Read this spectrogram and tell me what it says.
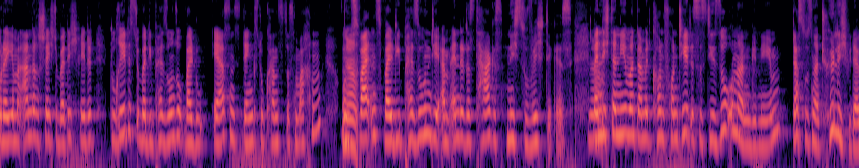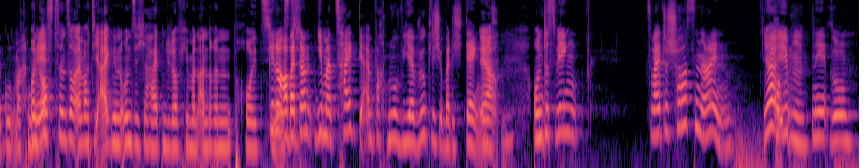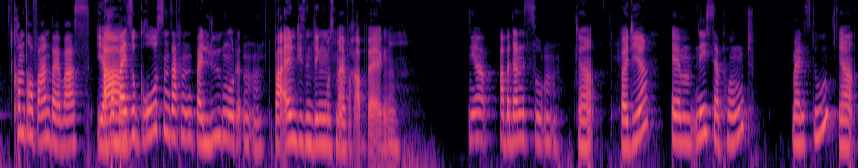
oder jemand anderes schlecht über dich redet, du redest über die Person so, weil du erstens denkst, du kannst das machen und Ja. zweitens, weil die Person dir am Ende des Tages nicht so wichtig ist. Wenn dich dann jemand damit konfrontiert, ist es dir so unangenehm, dass du es natürlich wieder gut machen Und willst. oft sind es auch einfach die eigenen Unsicherheiten, die du auf jemand anderen projizierst. Genau, aber dann jemand zeigt dir einfach nur, wie er wirklich über dich denkt. Ja. Und deswegen, zweite Chance, nein. Ja, Komm, eben. Nee, So. Kommt drauf an, bei was. Ja. Aber bei so großen Sachen, bei Lügen oder. Mm, Bei allen diesen Dingen muss man einfach abwägen. mm. Ja, aber dann ist so. Mm. Ja. Bei dir? Ähm, nächster Punkt. Meinst du? Ja.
